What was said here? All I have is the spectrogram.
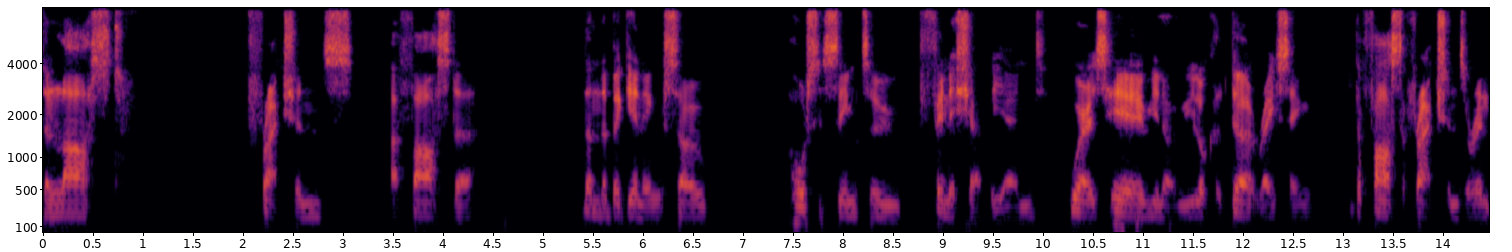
the last fractions are faster than the beginning so horses seem to finish at the end. Whereas mm-hmm. here you know you look at dirt racing the faster fractions are in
